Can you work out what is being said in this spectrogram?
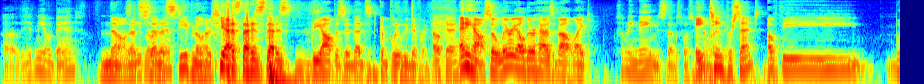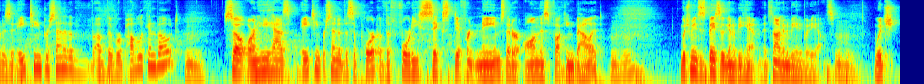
Uh, didn't he have a band? No, that's Miller uh, that's Steve Miller. Yes, that is that is the opposite. That's completely different. Okay. Anyhow, so Larry Elder has about like So many names that I'm supposed to Eighteen percent of the what is it? Eighteen percent of the of the Republican vote. Hmm. So, or he has eighteen percent of the support of the forty-six different names that are on this fucking ballot, mm-hmm. which means it's basically going to be him. It's not going to be anybody else. Mm-hmm. Which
